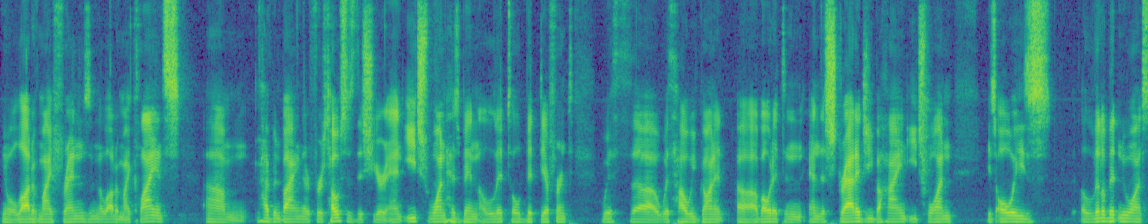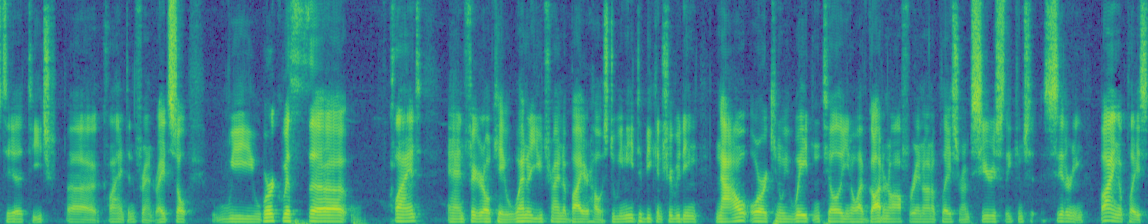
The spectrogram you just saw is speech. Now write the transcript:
you know a lot of my friends and a lot of my clients um, have been buying their first houses this year, and each one has been a little bit different with uh, with how we've gone it uh, about it, and and the strategy behind each one is always a little bit nuanced to, to each uh, client and friend, right? So we work with the client and figure, okay, when are you trying to buy your house? Do we need to be contributing now, or can we wait until you know I've got an offer in on a place, or I'm seriously considering buying a place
